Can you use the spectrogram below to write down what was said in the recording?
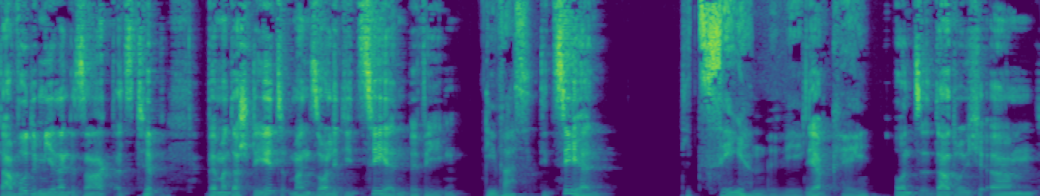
da wurde mir dann gesagt als Tipp, wenn man da steht, man solle die Zehen bewegen. Die was? Die Zehen. Die Zehen bewegen. Ja. Okay. Und dadurch ähm,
